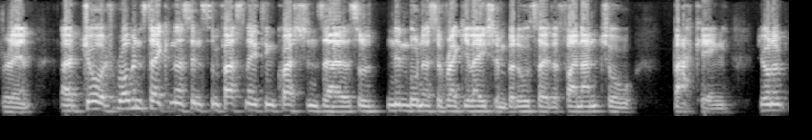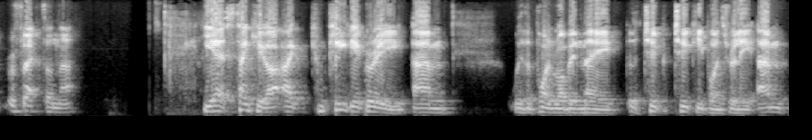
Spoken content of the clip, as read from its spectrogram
brilliant. Uh, George, Robin's taken us in some fascinating questions there, the sort of nimbleness of regulation, but also the financial backing. Do you want to reflect on that? Yes, thank you. I, I completely agree um, with the point Robin made. Two two key points really. Um,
